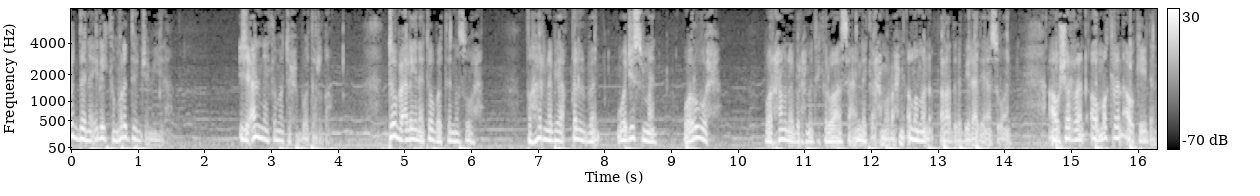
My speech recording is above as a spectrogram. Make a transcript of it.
ردنا اليك مردا جميلا. اجعلنا كما تحب وترضى. تب علينا توبة نصوح طهرنا بها قلبا وجسما وروح. وارحمنا برحمتك الواسعة. إنك أرحم الراحمين. اللهم من أراد ببلادنا سوءا أو شرا أو مكرا أو كيدا.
